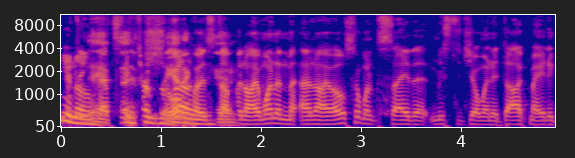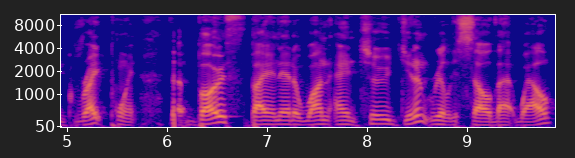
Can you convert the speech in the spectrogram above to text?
you know, that's in it. terms of I want to post up, and I want to, and I also want to say that Mr. Joanna Dark made a great point that both Bayonetta one and two didn't really sell that well,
